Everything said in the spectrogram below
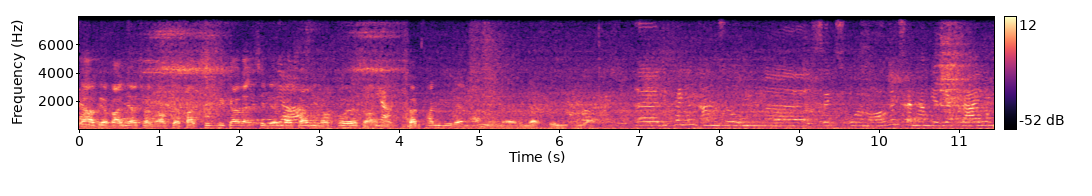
Ja, wir waren ja schon auf der Pazifika, da ist sie dann Ja. wahrscheinlich noch größer. Ja. Ne? Wann fangen die denn an in der, in der Früh hier? Äh, die fangen an so um äh, 6 Uhr morgens, dann haben wir die Abteilung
